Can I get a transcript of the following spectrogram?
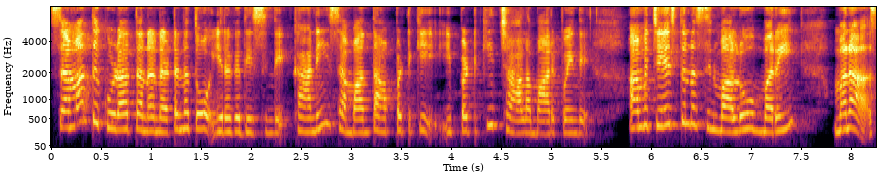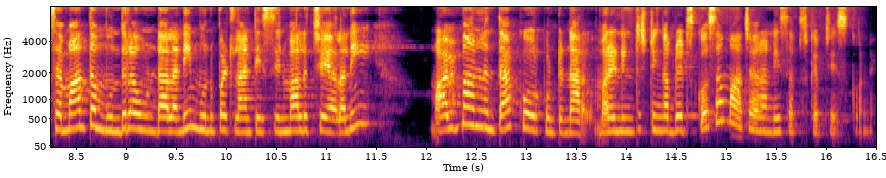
సమంత కూడా తన నటనతో ఇరగదీసింది. కానీ సమంత అప్పటికి ఇప్పటికీ చాలా మారిపోయింది. ఆమె చేస్తున్న సినిమాలు మరి మన సమాంత ముందులో ఉండాలని మునుపట్లాంటి సినిమాలు చేయాలని మా అభిమానులంతా కోరుకుంటున్నారు. మరిన్ని ఇంట్రెస్టింగ్ అప్డేట్స్ కోసం మా ఛానల్ని సబ్స్క్రైబ్ చేసుకోండి.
